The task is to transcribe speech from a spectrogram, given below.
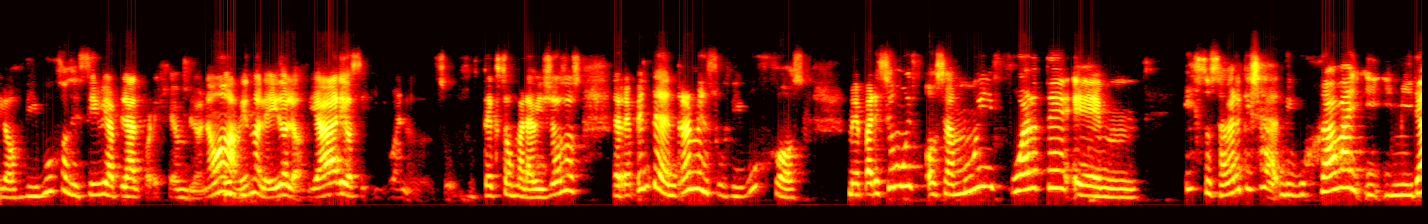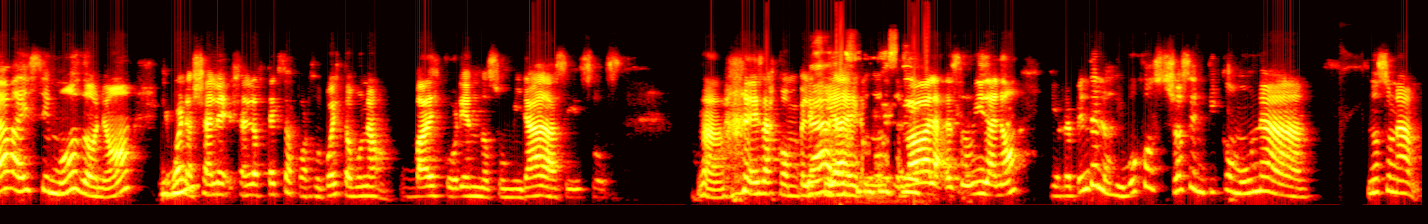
los dibujos de Silvia Plath, por ejemplo, ¿no? Habiendo leído los diarios y, bueno, sus, textos maravillosos, de repente adentrarme en sus dibujos, me pareció muy, o sea, muy fuerte. Em, eso, saber que ella dibujaba y, miraba de ese modo, ¿no? Que bueno, ya, en los textos, por supuesto, uno va descubriendo sus miradas y sus, nada, esas complejidades de cómo observaba su vida, ¿no? Y de repente en los dibujos yo sentí como una, no es una,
